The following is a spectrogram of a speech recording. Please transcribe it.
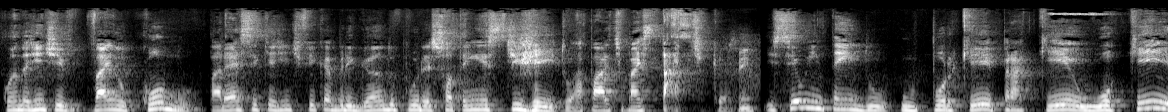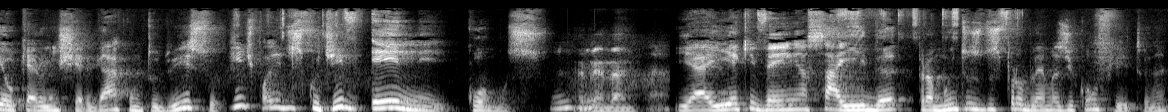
quando a gente vai no como, parece que a gente fica brigando por só tem este jeito, a parte mais tática. Sim. E se eu entendo o porquê, para quê, o o que eu quero enxergar com tudo isso, a gente pode discutir N comos. Uhum. É verdade. E aí é que vem a saída para muitos dos problemas de conflito, né?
